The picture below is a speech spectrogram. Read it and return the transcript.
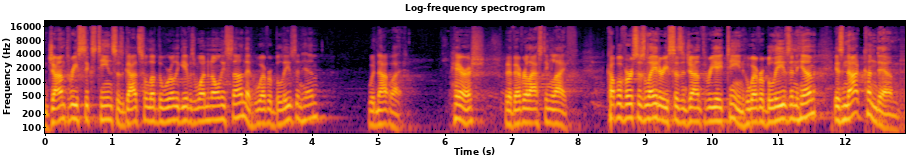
And John 3:16 says God so loved the world he gave his one and only son that whoever believes in him would not what? Perish, but have everlasting life. A couple verses later he says in John 3:18, whoever believes in him is not condemned.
